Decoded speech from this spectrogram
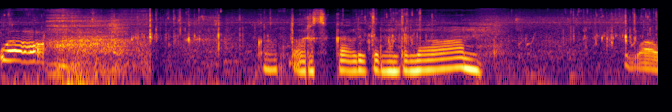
Wow. Kotor sekali teman-teman. Wow.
